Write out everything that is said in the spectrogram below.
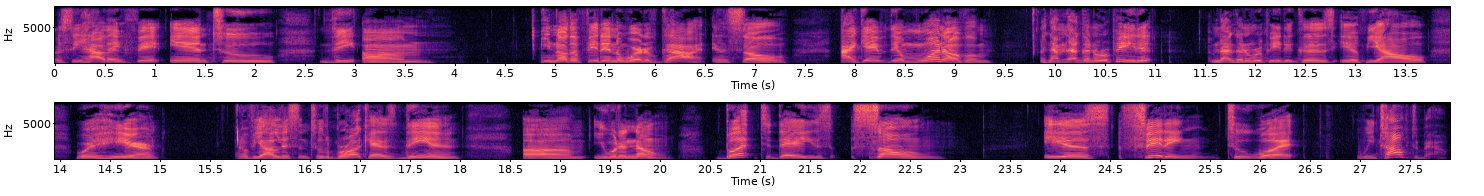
or see how they fit into the, um, you know, the fit in the word of God. And so I gave them one of them and I'm not going to repeat it. I'm not going to repeat it because if y'all were here, if y'all listened to the broadcast, then um, you would have known. But today's song is fitting to what we talked about.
